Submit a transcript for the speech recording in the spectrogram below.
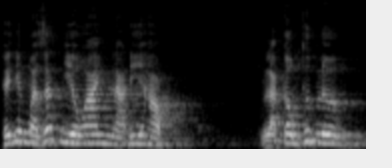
Thế nhưng mà rất nhiều anh là đi học là công thức lương,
